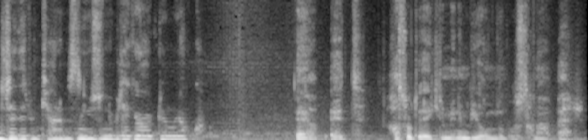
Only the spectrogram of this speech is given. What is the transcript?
Nicedir hünkârımızın yüzünü bile gördüğüm yok. Ne yap et, has odaya girmenin bir yolunu bul sana haber.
